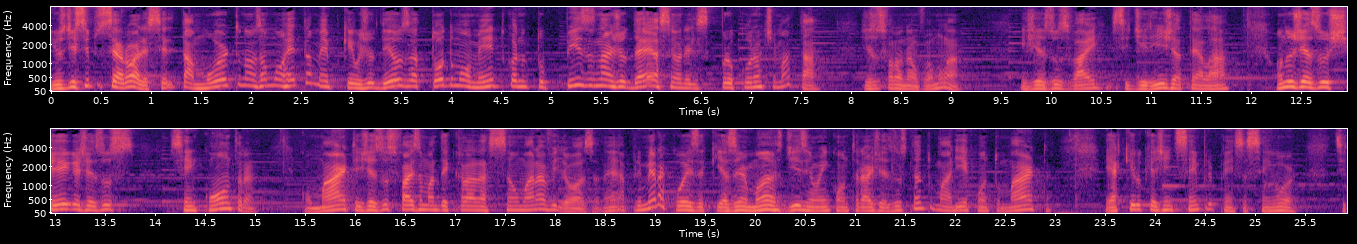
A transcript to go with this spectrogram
E os discípulos disseram: Olha, se ele está morto, nós vamos morrer também, porque os judeus, a todo momento, quando tu pisas na Judéia, Senhor, eles procuram te matar. Jesus falou: Não, vamos lá. E Jesus vai, se dirige até lá. Quando Jesus chega, Jesus se encontra com Marta e Jesus faz uma declaração maravilhosa. Né? A primeira coisa que as irmãs dizem ao encontrar Jesus, tanto Maria quanto Marta, é aquilo que a gente sempre pensa: Senhor, se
